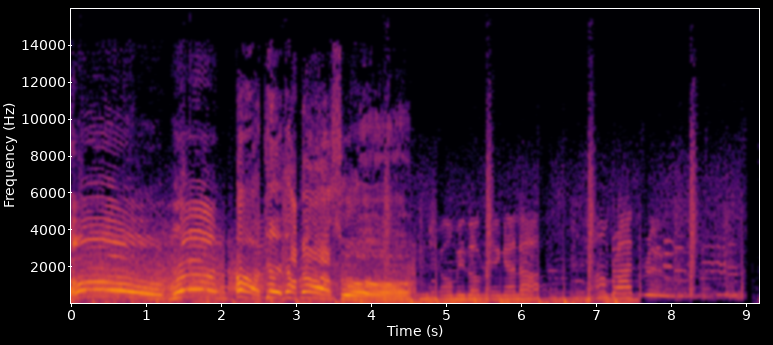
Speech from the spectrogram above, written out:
Home run! Aquele abraço.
